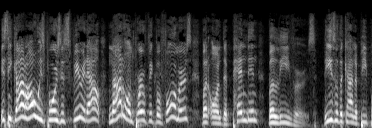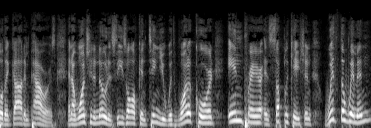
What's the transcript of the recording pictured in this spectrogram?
You see, God always pours His Spirit out not on perfect performers, but on dependent believers. These are the kind of people that God empowers. And I want you to notice these all continue with one accord in prayer and supplication with the women.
